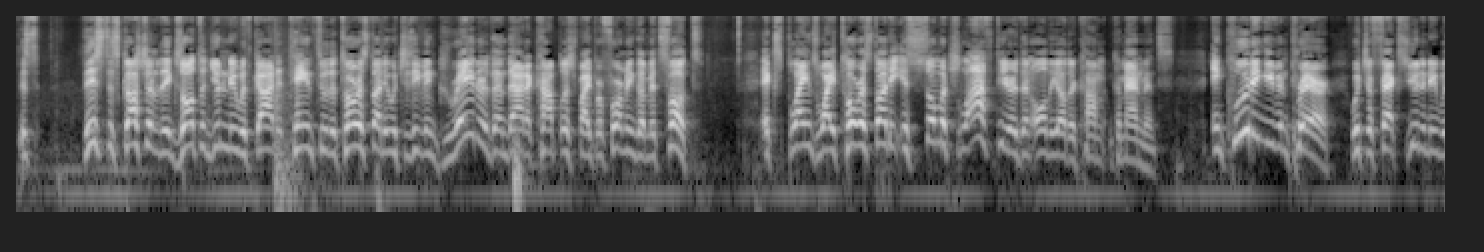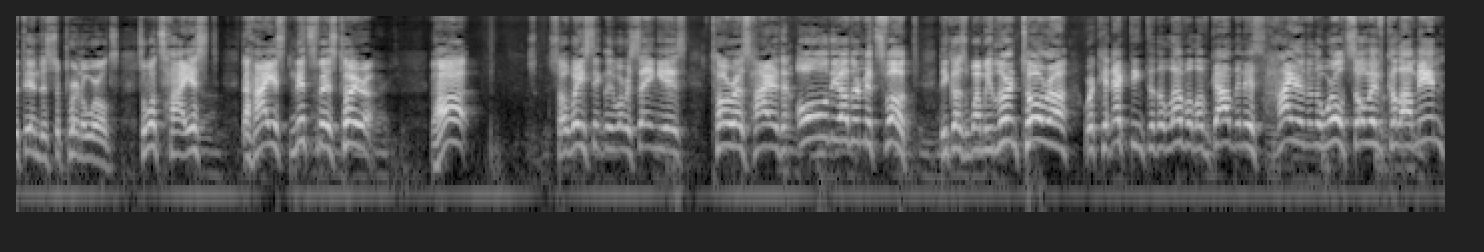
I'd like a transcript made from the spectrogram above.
this this discussion of the exalted unity with God attained through the Torah study, which is even greater than that accomplished by performing the mitzvot, explains why Torah study is so much loftier than all the other com- commandments including even prayer, which affects unity within the supernal worlds. So what's highest? The highest mitzvah is Torah. So basically what we're saying is Torah is higher than all the other mitzvot. Because when we learn Torah, we're connecting to the level of godliness higher than the world. Sovev kol almin,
